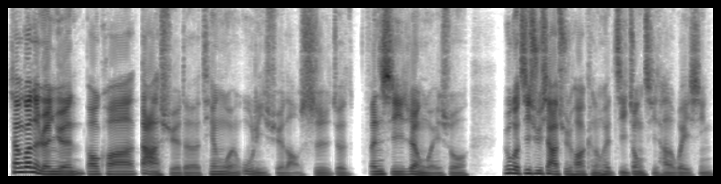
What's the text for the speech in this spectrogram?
相关的人员，包括大学的天文物理学老师，就分析认为说，如果继续下去的话，可能会击中其他的卫星，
